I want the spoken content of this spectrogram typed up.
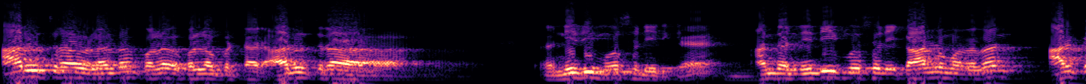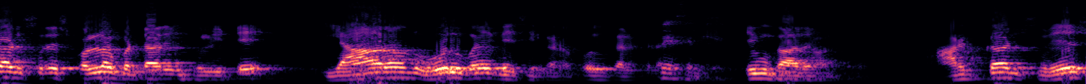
ஆருத்ராவில் தான் கொல்ல கொல்லப்பட்டார். ஆருத்ரா நிதி மோசடி இருக்க. அந்த நிதி மோசடி காரணமாக தான் ஆற்காடு சுரேஷ் கொல்லப்பட்டாருன்னு சொல்லிட்டு யாராவது ஒரு பயம் பேசியிருக்காங்க பொது தளத்தில் திமுக ஆதரவாக ஆற்காடு சுரேஷ்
